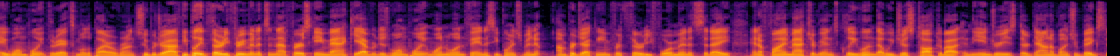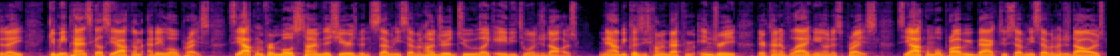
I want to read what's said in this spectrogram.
a 1.3x multiplier over on Superdraft. He played 33 minutes in that first game back. He averages 1.11 fantasy points per minute. I'm projecting him for 34 minutes today and a fine matchup against Cleveland that we just talked about in the injuries. They're down a bunch of bigs today. Give me Pascal Siakam at a low price. Siakam for most time this year has been 7,700 to like $8,200. Now, because he's coming back from injury, they're kind of lagging on his price. Siakam will probably be back to $7,700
